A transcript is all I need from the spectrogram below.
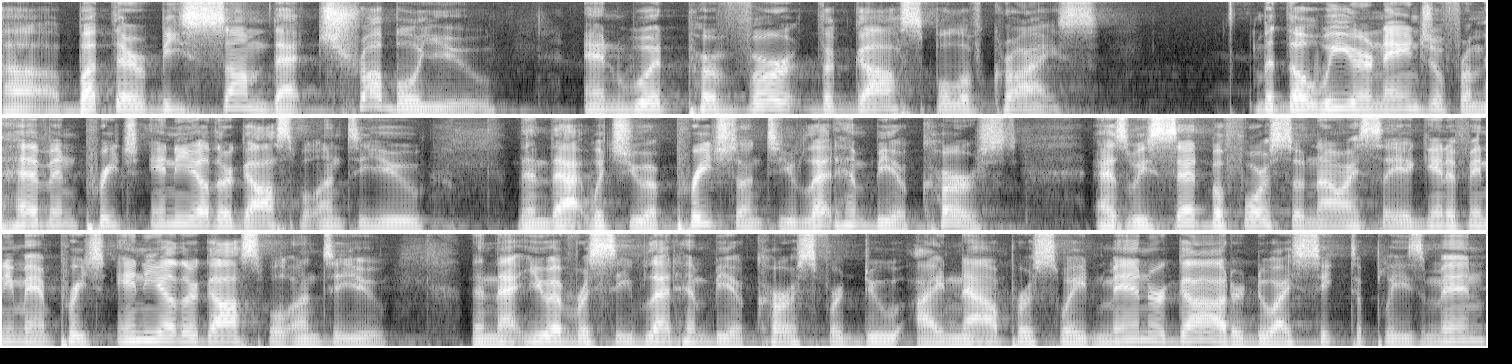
Uh, but there be some that trouble you and would pervert the gospel of Christ. But though we are an angel from heaven preach any other gospel unto you than that which you have preached unto you, let him be accursed. As we said before, so now I say again, if any man preach any other gospel unto you than that you have received, let him be accursed. For do I now persuade men or God, or do I seek to please men?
